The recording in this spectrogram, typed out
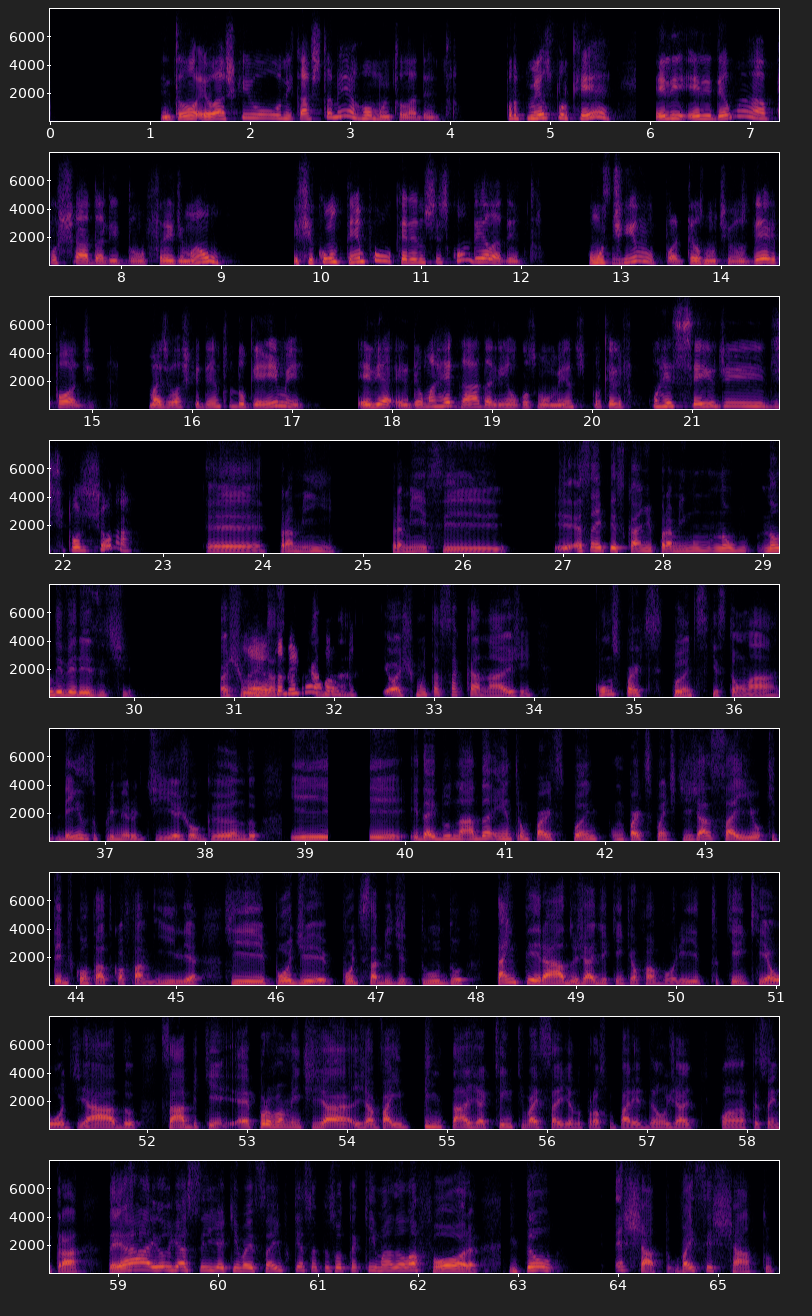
Então, eu acho que o Nicastro também errou muito lá dentro. Por, mesmo porque ele, ele deu uma puxada ali do freio de mão e ficou um tempo querendo se esconder lá dentro. O motivo, Sim. pode ter os motivos dele? Pode. Mas eu acho que dentro do game, ele, ele deu uma regada ali em alguns momentos, porque ele ficou com receio de, de se posicionar. É, para mim, para mim esse essa repescagem para mim não, não, não deveria existir. Eu acho, é, muita eu, também sacanagem, eu acho muita sacanagem com os participantes que estão lá desde o primeiro dia jogando e, e, e, daí do nada entra um participante, um participante que já saiu, que teve contato com a família, que pôde, pôde saber de tudo, tá inteirado já de quem que é o favorito, quem que é o odiado, sabe? Quem é provavelmente já já vai pintar já quem que vai sair no próximo paredão, já quando a pessoa entrar. Daí, ah, eu já sei já quem vai sair porque essa pessoa tá queimada lá fora. Então, é chato, vai ser chato.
